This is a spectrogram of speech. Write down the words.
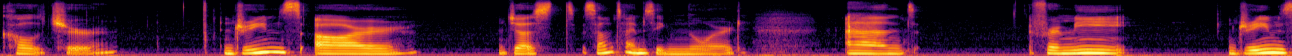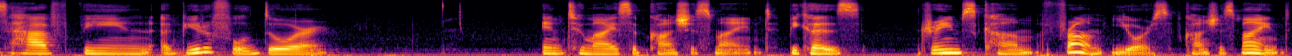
culture, dreams are just sometimes ignored. And for me, dreams have been a beautiful door into my subconscious mind because dreams come from your subconscious mind.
